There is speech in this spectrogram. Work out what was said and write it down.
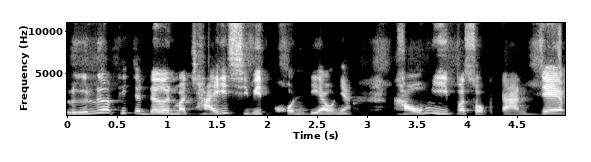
หรือเลือกที่จะเดินมาใช้ชีวิตคนเดียวเนี่ย เขามีประสบการณ์เจ็บ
